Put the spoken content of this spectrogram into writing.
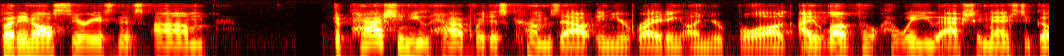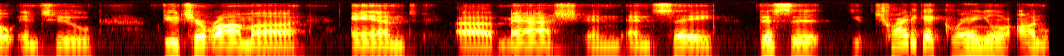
but in all seriousness, um, the passion you have for this comes out in your writing on your blog. I love the way you actually managed to go into Futurama and uh, MASH and and say this is try to get granular on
